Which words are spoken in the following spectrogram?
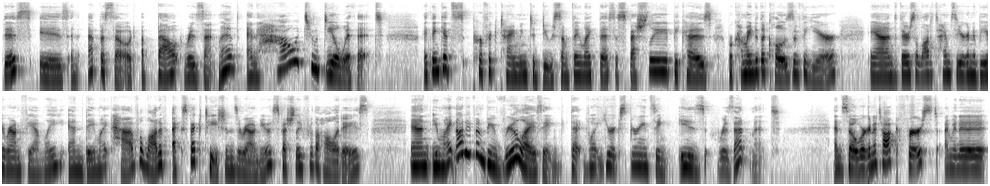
this is an episode about resentment and how to deal with it. I think it's perfect timing to do something like this, especially because we're coming to the close of the year and there's a lot of times that you're going to be around family and they might have a lot of expectations around you, especially for the holidays. And you might not even be realizing that what you're experiencing is resentment. And so we're going to talk first. I'm going to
